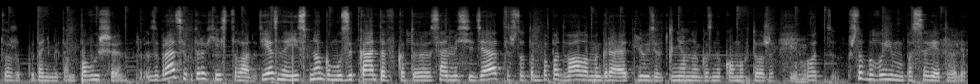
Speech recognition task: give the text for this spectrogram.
тоже куда-нибудь там повыше забраться, у которых есть талант? Вот Я знаю, есть много музыкантов, которые сами сидят, что там по подвалам играют люди, вот у меня много знакомых тоже. Вот что бы вы им посоветовали?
